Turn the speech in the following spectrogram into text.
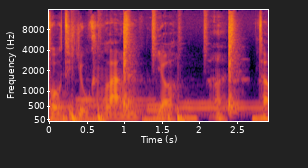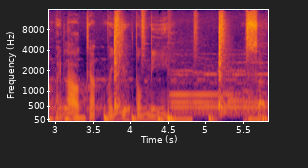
พวกที่อยู่ข้างล่างนั่นเยอะทำให้เรากลับมาอยู่ตรงนี้ What's up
